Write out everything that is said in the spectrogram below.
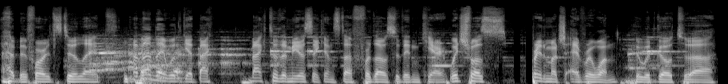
before it's too late. And then they would get back back to the music and stuff for those who didn't care, which was pretty much everyone who would go to a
